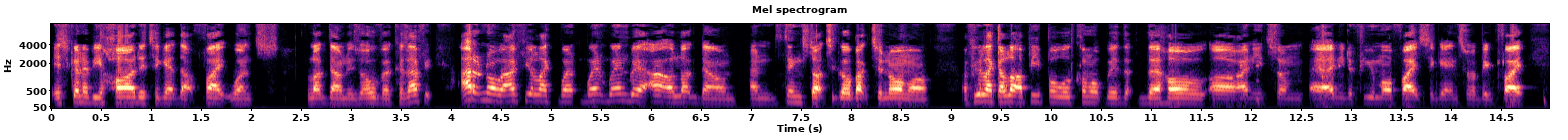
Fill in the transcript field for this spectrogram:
it's going to be harder to get that fight once lockdown is over? Because I feel, I don't know. I feel like when when when we're out of lockdown and things start to go back to normal, I feel like a lot of people will come up with the whole, "Oh, I need some, uh, I need a few more fights to get into a big fight." Do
